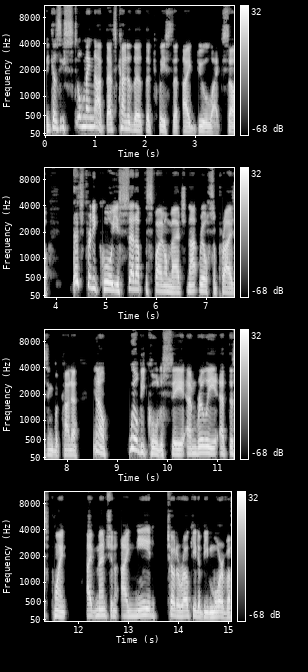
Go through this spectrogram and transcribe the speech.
because he still may not. That's kind of the, the twist that I do like. So that's pretty cool. You set up this final match, not real surprising, but kind of, you know, will be cool to see. And really, at this point, I've mentioned I need Todoroki to be more of a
